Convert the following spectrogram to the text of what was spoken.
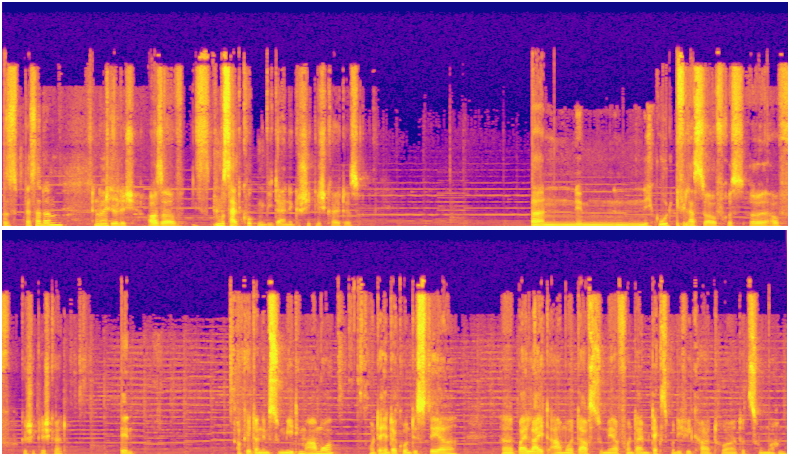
Das ist besser dann? Ja, natürlich. Außer du musst halt gucken, wie deine Geschicklichkeit ist. Äh, nimm nicht gut. Wie viel hast du auf, Rüst, äh, auf Geschicklichkeit? Zehn. Okay, dann nimmst du Medium Armor. Und der Hintergrund ist der, äh, bei Light Armor darfst du mehr von deinem Dex-Modifikator dazu machen.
